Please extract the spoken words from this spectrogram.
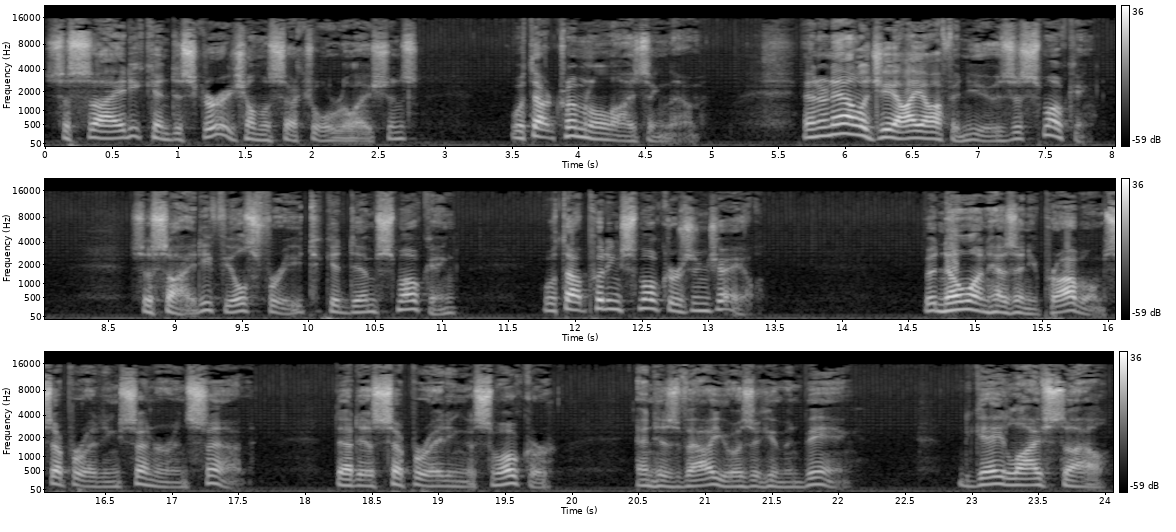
Society can discourage homosexual relations without criminalizing them. An analogy I often use is smoking. Society feels free to condemn smoking without putting smokers in jail. But no one has any problem separating sinner and sin, that is, separating the smoker and his value as a human being. The gay lifestyle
